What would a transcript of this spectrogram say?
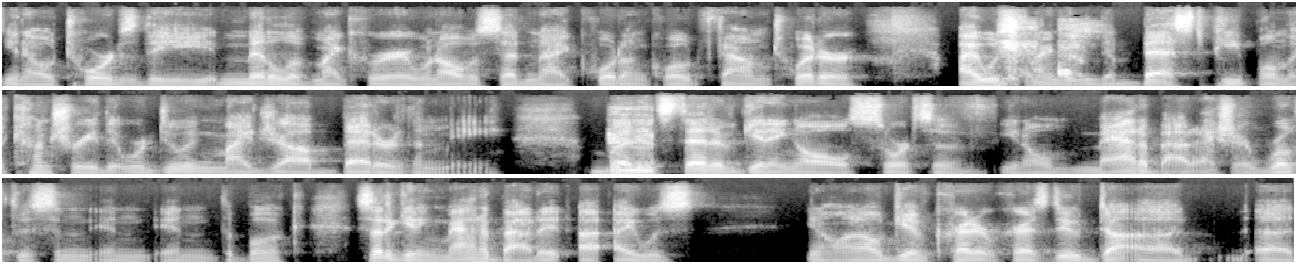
you know towards the middle of my career when all of a sudden I quote unquote found Twitter. I was finding the best people in the country that were doing my job better than me. But mm-hmm. instead of getting all sorts of, you know, mad about it, actually, I wrote this in in, in the book. Instead of getting mad about it, I, I was, you know, and I'll give credit where credit's due. Don, uh, uh,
